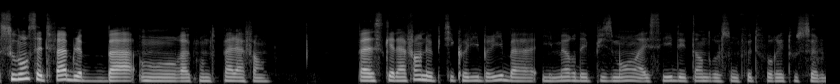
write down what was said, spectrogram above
Souvent cette fable, bah on raconte pas la fin. Parce qu'à la fin, le petit colibri, bah, il meurt d'épuisement à essayer d'éteindre son feu de forêt tout seul.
